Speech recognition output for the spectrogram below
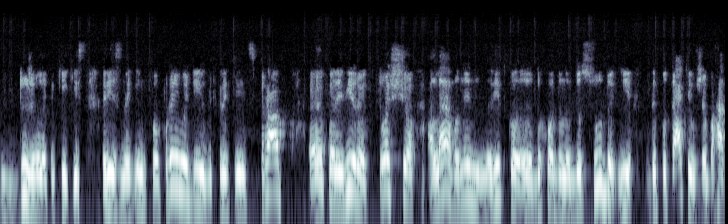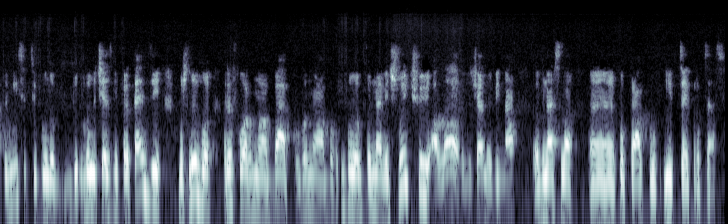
дуже велика кількість різних інфоприводів, відкриті справ. е, Перевірок тощо, але вони рідко е, доходили до суду, і депутатів вже багато місяців було величезні претензії. Можливо, реформа БЕП вона була б навіть швидшою, але звичайно війна внесла е, поправку і в цей процес.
